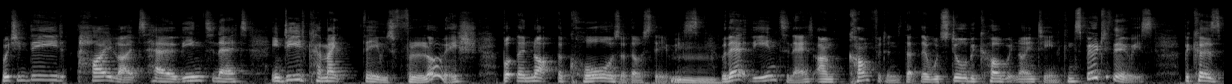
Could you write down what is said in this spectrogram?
which indeed highlights how the internet indeed can make theories flourish, but they're not the cause of those theories. Mm. Without the internet, I'm confident that there would still be COVID 19 conspiracy theories because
